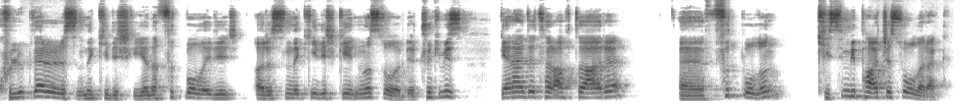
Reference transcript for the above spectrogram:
kulüpler arasındaki ilişki ya da futbol arasındaki ilişki nasıl olabilir? Çünkü biz genelde taraftarı e, futbolun kesin bir parçası olarak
